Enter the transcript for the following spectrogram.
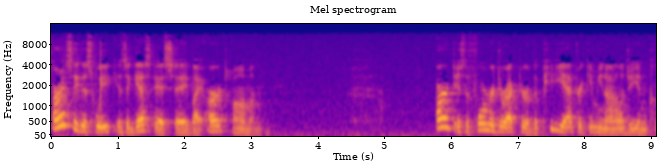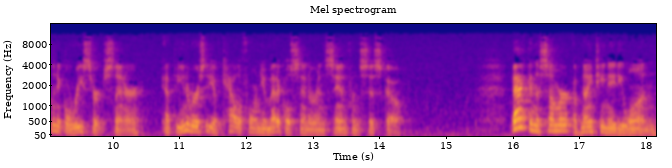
Our essay this week is a guest essay by Art Ammann. Art is the former director of the Pediatric Immunology and Clinical Research Center at the University of California Medical Center in San Francisco. Back in the summer of 1981,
